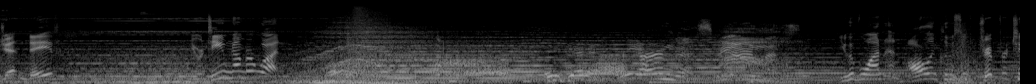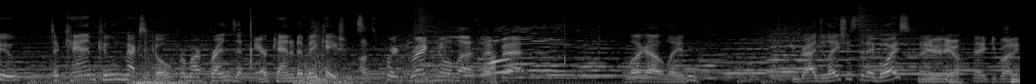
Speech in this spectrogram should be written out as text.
Jet and Dave, your team number one. We did it. We earned this. We earned this. You have won an all-inclusive trip for two to Cancun, Mexico from our friends at Air Canada Vacations. On spring break, no less, I bet. Look out, ladies. Congratulations today, boys. Thank you. Thank you, buddy.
